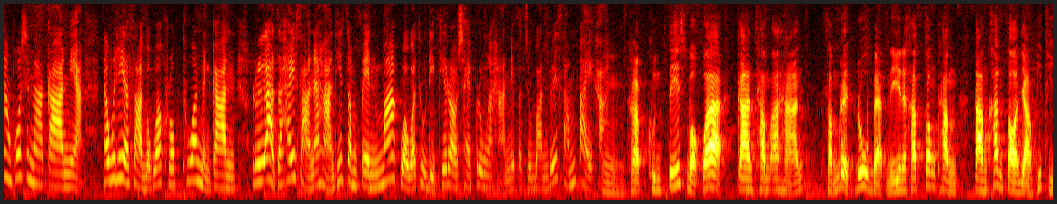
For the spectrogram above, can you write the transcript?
ทางโภชนาการเนี่ยนักวิทยาศาสตร์บอกว่าครบถ้วนเหมือนกัน หรืออาจจะให้สารอาหารที่จำเป็นมากกว่าวัตถุดิบที่เราใช้ปรุงอาหารในปัจจุบันด้วยซ้ำไปค่ะ อืมครับ คุณติสบอกว่าการทำอาหาร สำเร็จรูปแบบนี้นะครับ ต้องทำตามขั้นตอนอย่างพิถี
